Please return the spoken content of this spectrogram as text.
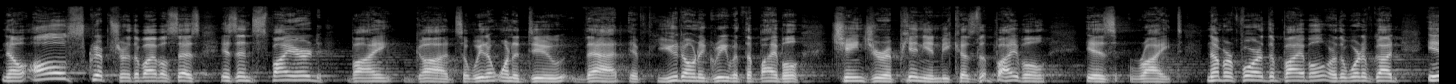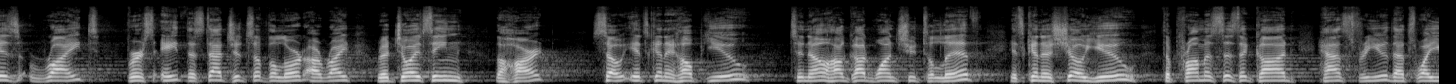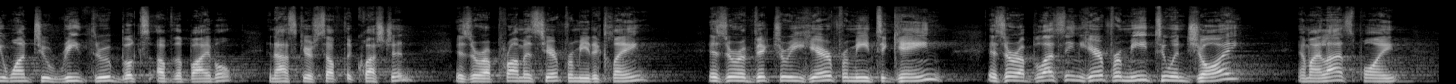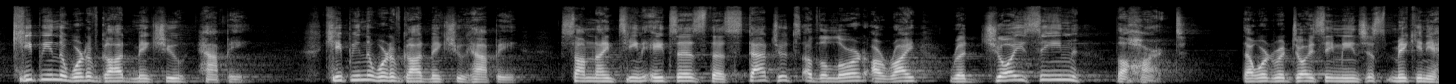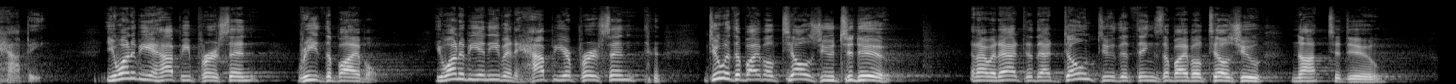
No, all scripture, the Bible says, is inspired by God. So we don't want to do that. If you don't agree with the Bible, change your opinion because the Bible is right. Number four, the Bible or the Word of God is right. Verse eight, the statutes of the Lord are right, rejoicing the heart. So it's going to help you to know how God wants you to live. It's going to show you the promises that God has for you. That's why you want to read through books of the Bible and ask yourself the question Is there a promise here for me to claim? Is there a victory here for me to gain? Is there a blessing here for me to enjoy? And my last point keeping the Word of God makes you happy. Keeping the Word of God makes you happy. Psalm 19, 8 says, The statutes of the Lord are right, rejoicing the heart. That word rejoicing means just making you happy. You want to be a happy person, read the Bible. You want to be an even happier person, do what the Bible tells you to do. And I would add to that, don't do the things the Bible tells you not to do.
